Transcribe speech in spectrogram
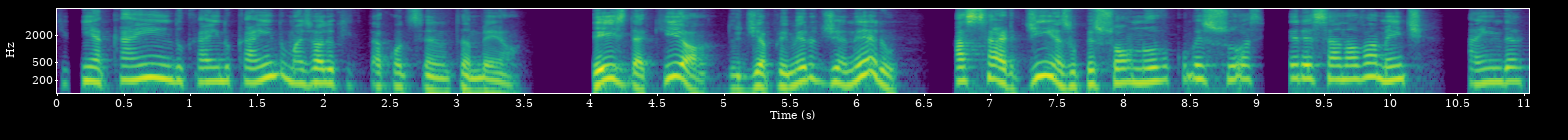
que vinha caindo, caindo, caindo, mas olha o que está acontecendo também. Ó. Desde aqui, ó, do dia 1 de janeiro, as sardinhas, o pessoal novo começou a se interessar novamente, ainda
